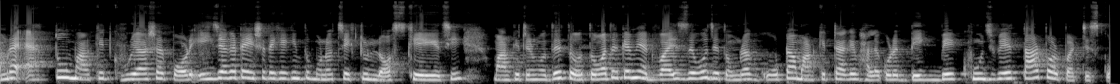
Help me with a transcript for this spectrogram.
আমরা এত মার্কেট ঘুরে আসার পর এই জায়গাটা এসে দেখে কিন্তু মনে হচ্ছে একটু লস খেয়ে গেছি মার্কেটের মধ্যে। তো তোমাদেরকে আমি অ্যাডভাইস দেবো যে তোমরা গোটা মার্কেটটা আগে ভালো করে দেখবে, খুঁজবে, তারপর পারচেস করবে।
